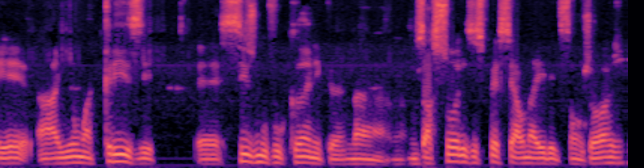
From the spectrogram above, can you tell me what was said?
é, há aí uma crise é, sismo-vulcânica nos Açores, especial na ilha de São Jorge,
